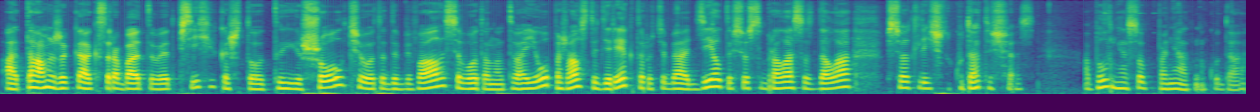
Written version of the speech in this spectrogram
А там же как срабатывает психика, что ты шел, чего-то добивался, вот оно твое, пожалуйста, директор, у тебя отдел, ты все собрала, создала, все отлично. Куда ты сейчас? А было не особо понятно, куда.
